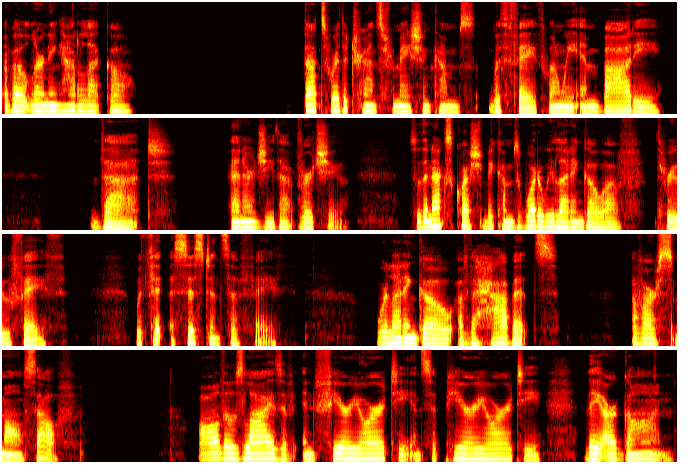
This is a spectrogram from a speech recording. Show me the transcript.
about learning how to let go. that's where the transformation comes with faith when we embody that energy, that virtue. So the next question becomes what are we letting go of through faith? With the assistance of faith, we're letting go of the habits of our small self. All those lies of inferiority and superiority, they are gone.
